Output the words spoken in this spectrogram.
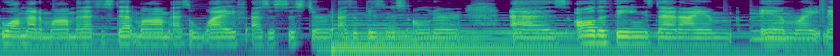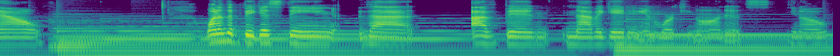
well, I'm not a mom, but as a stepmom, as a wife, as a sister, as a business owner, as all the things that I am am right now. One of the biggest thing that I've been navigating and working on is, you know,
